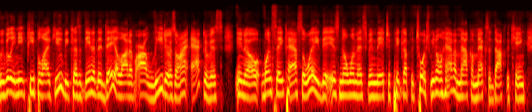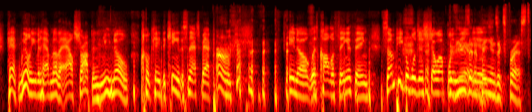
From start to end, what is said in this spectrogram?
we really need people like you because at the end of the day, a lot of our leaders or our activists, you know, once they pass away, there is no one that's been there to pick up the torch. We don't have a Malcolm X, a Dr. King. Heck, we don't even have another Al Sharpton. You know, okay, the king of the snatchback perm. you know, let's call a thing a thing. Some people will just show up when the views and is, opinions expressed.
